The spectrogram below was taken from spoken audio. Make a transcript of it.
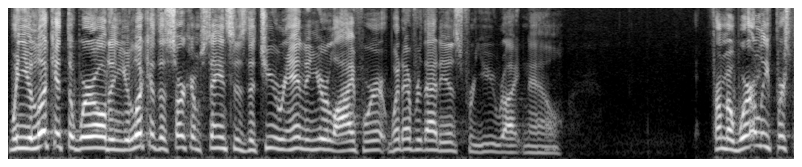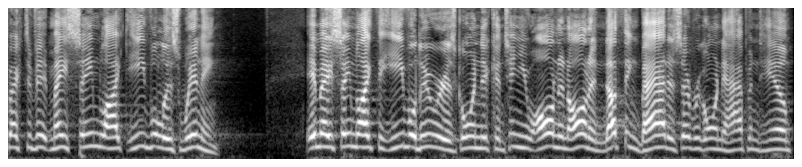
when you look at the world and you look at the circumstances that you are in in your life, whatever that is for you right now, from a worldly perspective, it may seem like evil is winning. It may seem like the evildoer is going to continue on and on and nothing bad is ever going to happen to him,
